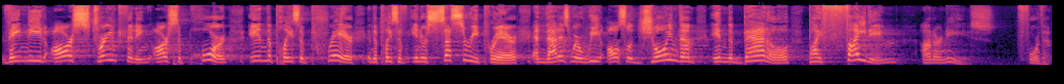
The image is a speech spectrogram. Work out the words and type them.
they need our strengthening, our support in the place of prayer, in the place of intercessory prayer. And that is where we also join them in the battle by fighting on our knees for them.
